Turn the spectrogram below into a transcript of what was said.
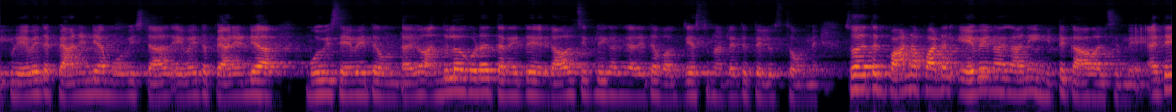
ఇప్పుడు ఏవైతే ప్యాన్ ఇండియా మూవీ స్టార్ ఏవైతే ప్యాన్ ఇండియా మూవీస్ ఏవైతే ఉంటాయో అందులో కూడా తనైతే రాహుల్ సిప్లిగంజ్ గారు అయితే వర్క్ చేస్తున్నట్లయితే తెలుస్తూ ఉంది సో అతను పాడిన పాటలు ఏవైనా కానీ హిట్ కావాల్సిందే. అయితే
